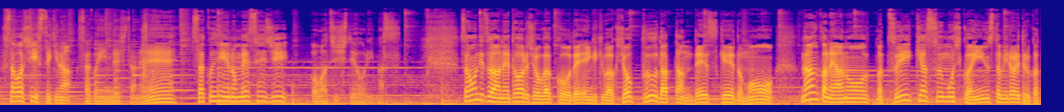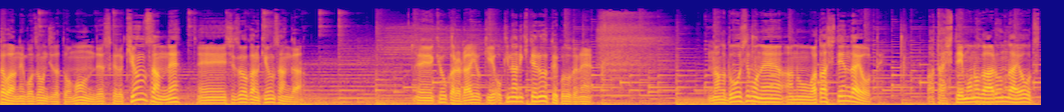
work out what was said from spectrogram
ふさわしい素敵な作品でしたね。作品へのメッセージお待ちしております。さあ本日はねとある小学校で演劇ワークショップだったんですけれどもなんかねあの、まあ、ツイキャスもしくはインスタ見られてる方はねご存知だと思うんですけどキュンさんね、えー静岡のキュンさんが、えー今日から来沖沖縄に来てるということでねなんかどうしてもねあの渡してんだよって。渡してものがあるんだよっつっ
